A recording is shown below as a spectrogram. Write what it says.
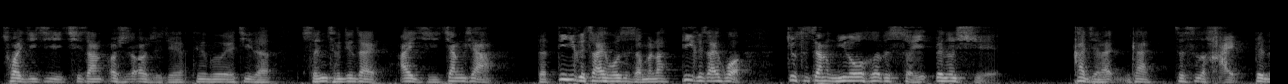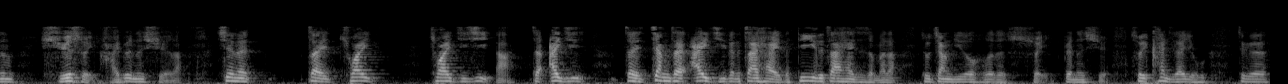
出埃及记七章二十二十节，听众朋友也记得，神曾经在埃及降下的第一个灾祸是什么呢？第一个灾祸就是将尼罗河的水变成血。看起来，你看这是海变成血水，海变成血了。现在在出埃埃及啊，在埃及在降在埃及那个灾害的第一个灾害是什么呢？就将尼罗河的水变成血。所以看起来有这个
